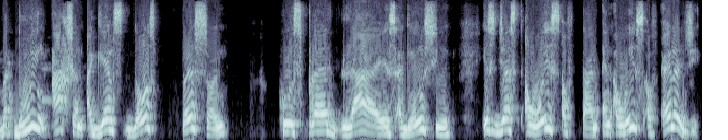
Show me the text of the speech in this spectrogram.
But doing action against those person who spread lies against you is just a waste of time and a waste of energy.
